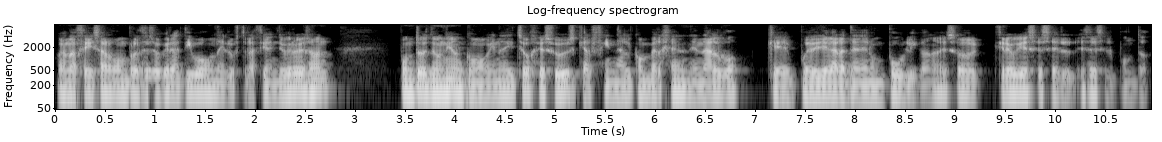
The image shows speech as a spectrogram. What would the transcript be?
cuando hacéis algún proceso creativo o una ilustración. Yo creo que son puntos de unión, como bien ha dicho Jesús, que al final convergen en algo que puede llegar a tener un público, ¿no? Eso creo que ese es el, ese es el punto.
